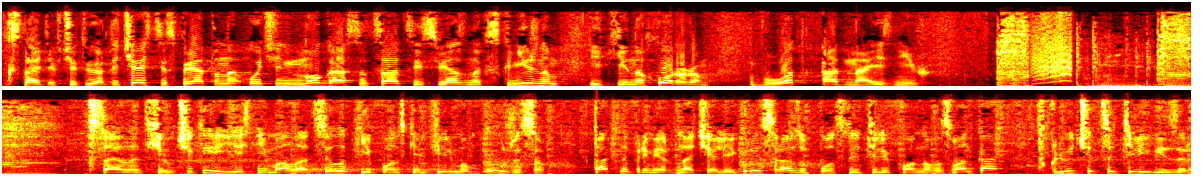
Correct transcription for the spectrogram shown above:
Кстати, в четвертой части спрятано очень много ассоциаций, связанных с книжным и кинохоррором. Вот одна из них. Silent Hill 4 есть немало отсылок к японским фильмам ужасов. Так, например, в начале игры, сразу после телефонного звонка, включится телевизор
